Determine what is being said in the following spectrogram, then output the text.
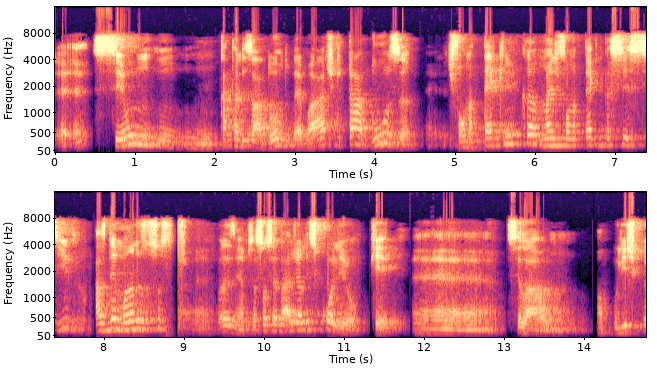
é, ser um, um, um, catalisador do debate que traduza é, de forma técnica, mas de forma técnica acessível, as demandas da sociedade. É, por exemplo, se a sociedade ela escolheu que, é, sei lá, um, uma política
